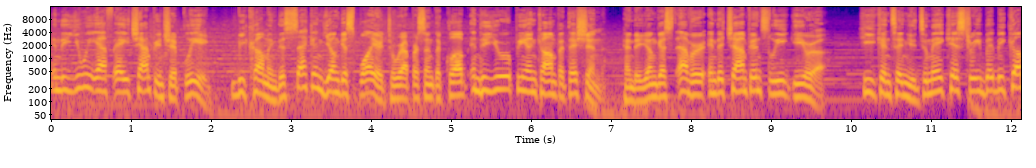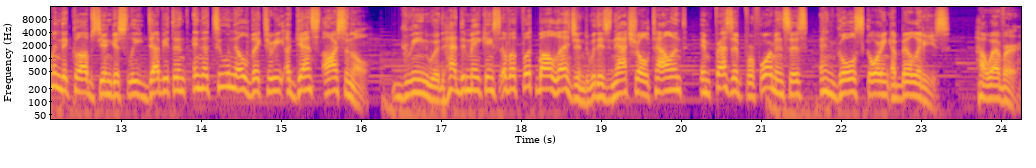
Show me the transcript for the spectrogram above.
in the UEFA Championship League, becoming the second youngest player to represent the club in the European competition and the youngest ever in the Champions League era. He continued to make history by becoming the club's youngest league debutant in a 2-0 victory against Arsenal. Greenwood had the makings of a football legend with his natural talent, impressive performances, and goal-scoring abilities. However,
